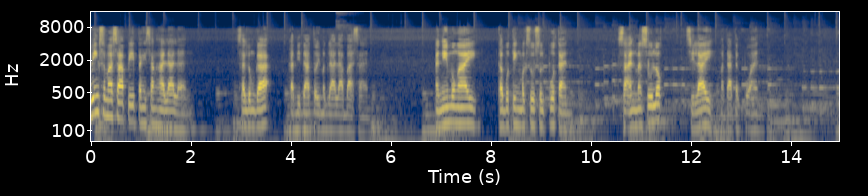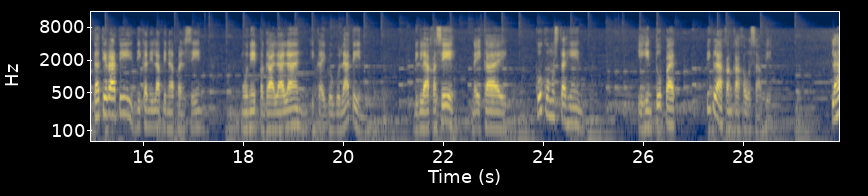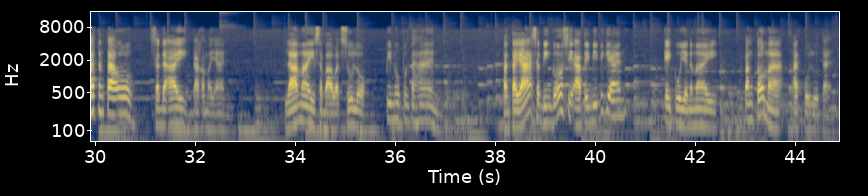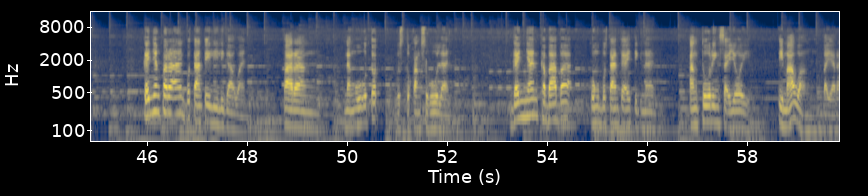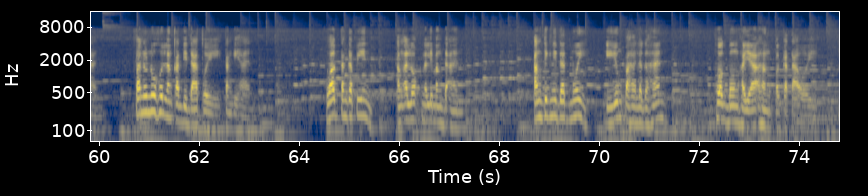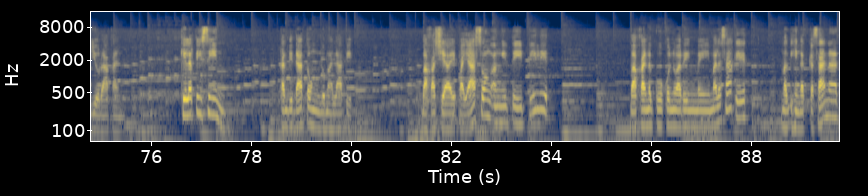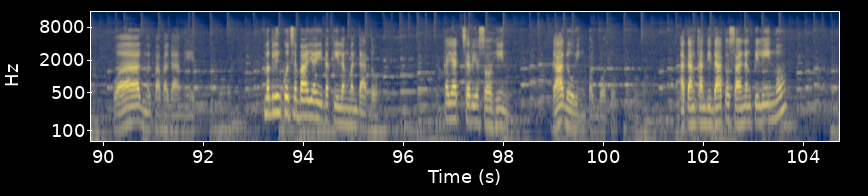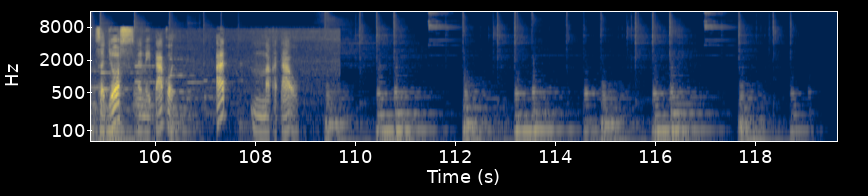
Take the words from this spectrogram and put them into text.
Tuwing sumasapit ang isang halalan, sa lungga, kandidato ay maglalabasan. Animo nga'y kabuting magsusulputan, saan man sulok, sila'y matatagpuan. Dati-rati, di kanila pinapansin. Ngunit paghalalan, ikay gugulatin. Bigla kasi na ikay kukumustahin. Ihintupat, bigla kang kakausapin. Lahat ng tao sa daay kakamayan. Lamay sa bawat sulok, pinupuntahan. Pantaya sa bingo si ate bibigyan. Kay kuya na may pangtoma at pulutan. Ganyang paraan butante liligawan. Parang nang uutot, gusto kang suhulan. Ganyan kababa kung butante ay tignan. Ang turing sa iyo'y timawang bayaran. Panunuhol ng kandidato'y tanggihan. Huwag tanggapin ang alok na limang daan. Ang dignidad mo'y iyong pahalagahan. Huwag mong hayaang pagkatao'y yurakan. Kilatisin, kandidatong lumalapit. Baka siya ay payasong ang ngiti pilit. Baka nagkukunwaring may malasakit, mag-ingat ka sana't huwag magpapagamit. Maglingkod sa bayay dakilang mandato. Kaya't seryosohin, gagawing pagboto. At ang kandidato sanang piliin mo, sa Diyos ay may takot at makatao.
